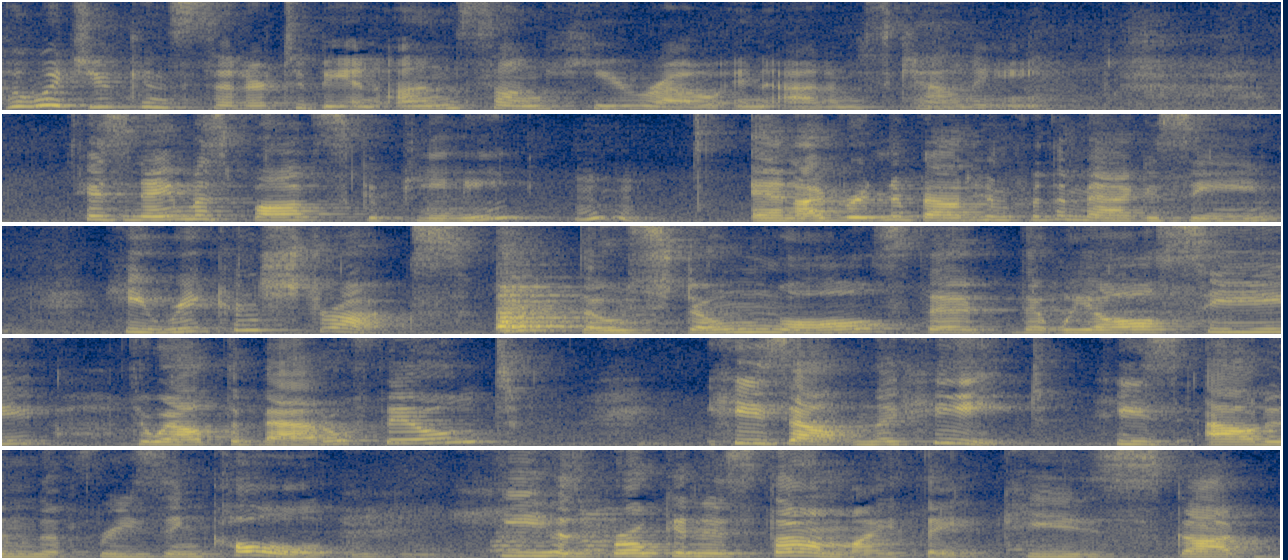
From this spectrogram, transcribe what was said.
Who would you consider to be an unsung hero in Adams County? His name is Bob Scappini, and I've written about him for the magazine. He reconstructs those stone walls that, that we all see throughout the battlefield. He's out in the heat. He's out in the freezing cold. He has broken his thumb, I think. He's got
